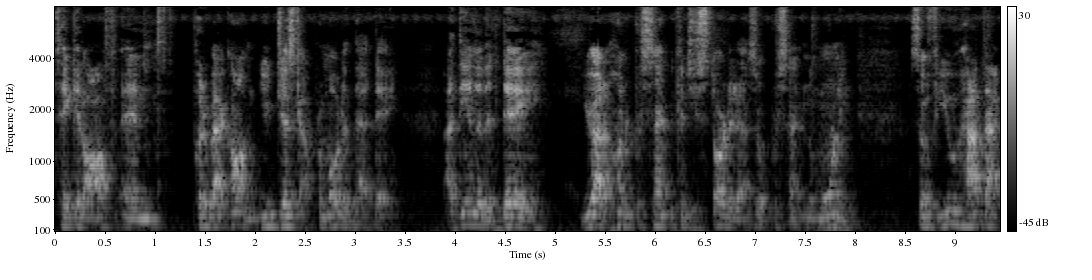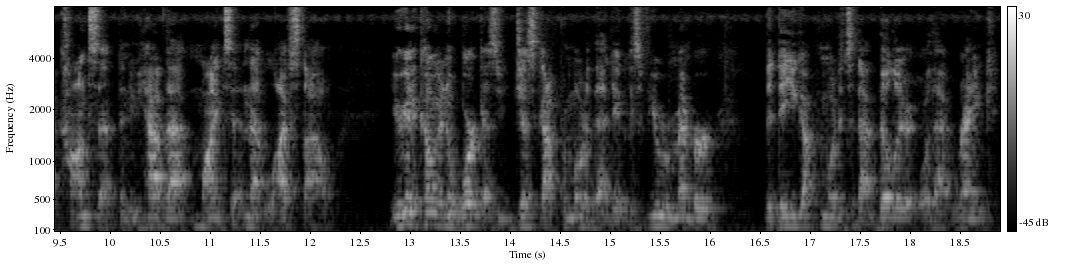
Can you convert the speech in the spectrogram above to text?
take it off, and put it back on. You just got promoted that day. At the end of the day, you're at 100% because you started at 0% in the mm-hmm. morning. So if you have that concept and you have that mindset and that lifestyle, you're going to come into work as you just got promoted that day because if you remember the day you got promoted to that billet or that rank,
